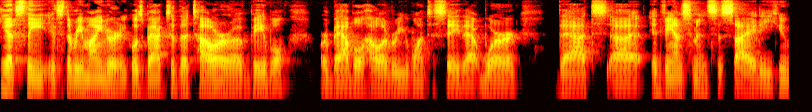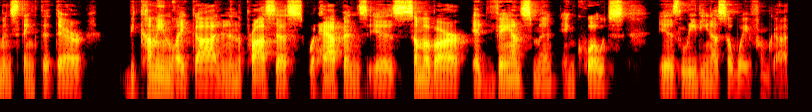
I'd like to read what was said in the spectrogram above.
Yeah it's the it's the reminder it goes back to the tower of babel or Babel, however you want to say that word, that uh, advancement in society, humans think that they're becoming like God. And in the process, what happens is some of our advancement, in quotes, is leading us away from God.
